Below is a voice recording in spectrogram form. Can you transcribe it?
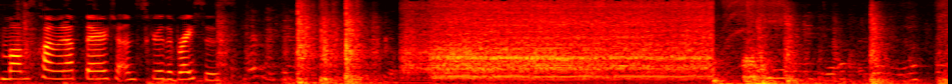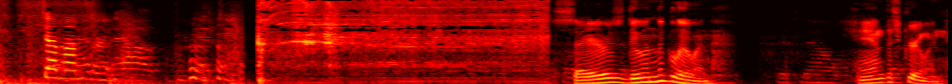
Mom's climbing up there to unscrew the braces. Job, Mom. Sayers doing the gluing and the screwing.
